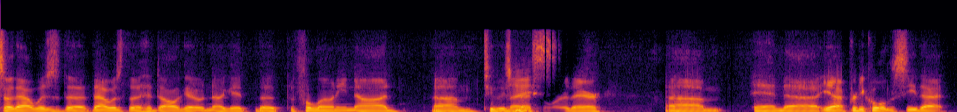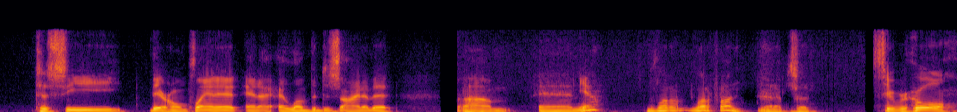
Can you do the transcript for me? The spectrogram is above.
so that was the that was the Hidalgo nugget, the the Filoni nod um, to his Nice. mentor there, um, and uh, yeah, pretty cool to see that to see their home planet, and I, I love the design of it, um, and yeah, it was a lot of a lot of fun in that episode. Super cool.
